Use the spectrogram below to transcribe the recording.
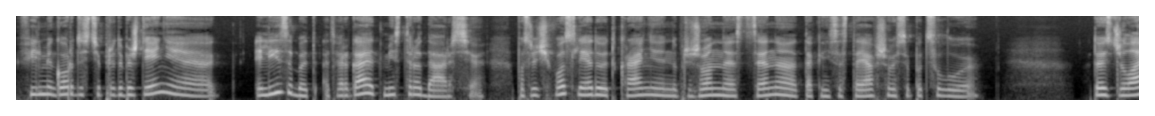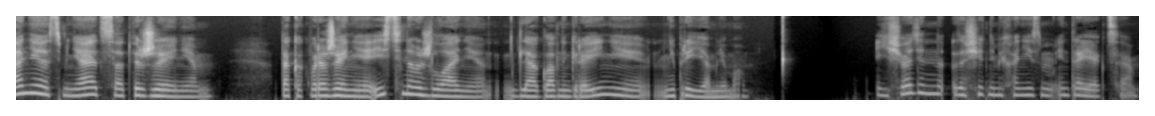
в фильме «Гордость и предубеждение» Элизабет отвергает мистера Дарси, после чего следует крайне напряженная сцена так и не состоявшегося поцелуя. То есть желание сменяется отвержением, так как выражение истинного желания для главной героини неприемлемо. Еще один защитный механизм — интроекция.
